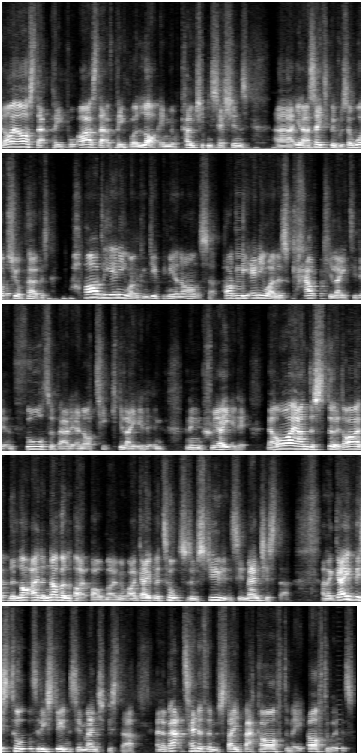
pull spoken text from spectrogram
And I ask that people, I ask that of people a lot in coaching sessions. Uh, you know, I say to people, so what's your purpose? Hardly anyone can give me an answer. Hardly anyone has calculated it and thought about it and articulated it and, and then created it. Now I understood. I, the, I had another light bulb moment. I gave a talk to some students in Manchester, and I gave this talk to these students in Manchester, and about ten of them stayed back after me afterwards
